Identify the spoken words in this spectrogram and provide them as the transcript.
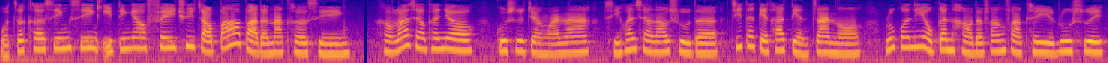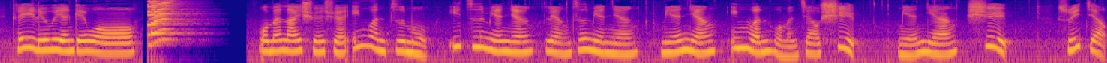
我这颗星星一定要飞去找爸爸的那颗星。好啦，小朋友，故事讲完啦。喜欢小老鼠的，记得给他点赞哦。如果你有更好的方法可以入睡，可以留言给我哦。我们来学学英文字母。一只绵羊，两只绵羊。绵羊英文我们叫 sheep，绵羊 sheep。水饺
